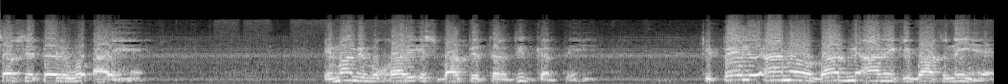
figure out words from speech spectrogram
سب سے پہلے وہ آئے ہیں۔ امام بخاری اس بات پہ تردید کرتے ہیں کہ پہلے آنا اور بعد میں آنے کی بات نہیں ہے۔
